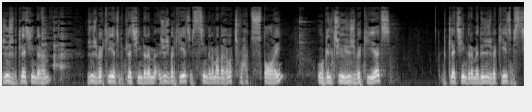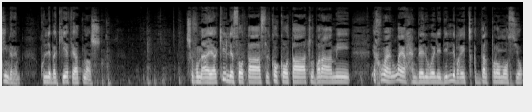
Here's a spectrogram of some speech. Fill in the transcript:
جوج ب 30 درهم. جوج باكيات ب 30 درهم. جوج باكيات ب 60 درهم. هذا غلطت في واحد السطوري. وقلت فيه جوج باكيات. ب 30 درهم هادو جوج باكيات ب 60 درهم. كل باكية فيها 12 شوفوا معايا كاين لي صوطاس الكوكوطات البرامي. إخوان الله يرحم بها الوالدين اللي بغى يتقدى ال promotion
